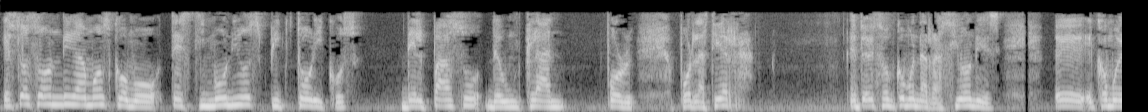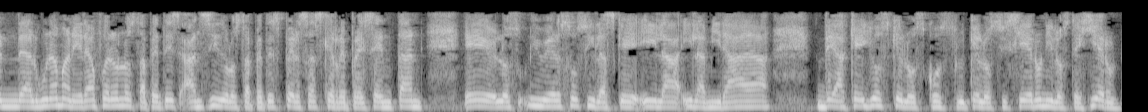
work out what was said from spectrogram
Estos son, digamos, como testimonios pictóricos del paso de un clan por, por la tierra. Entonces son como narraciones, eh, como en, de alguna manera fueron los tapetes, han sido los tapetes persas que representan eh, los universos y las que y la y la mirada de aquellos que los que los hicieron y los tejieron.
